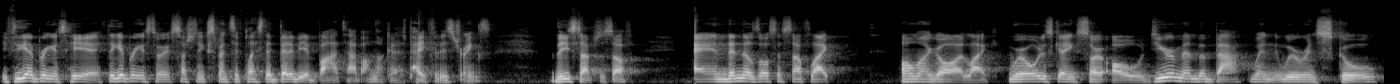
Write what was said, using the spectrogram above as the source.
If they're going to bring us here, if they're going to bring us to such an expensive place, there better be a bar tab. I'm not going to pay for these drinks. These types of stuff. And then there was also stuff like, oh my God, like we're all just getting so old. Do you remember back when we were in school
